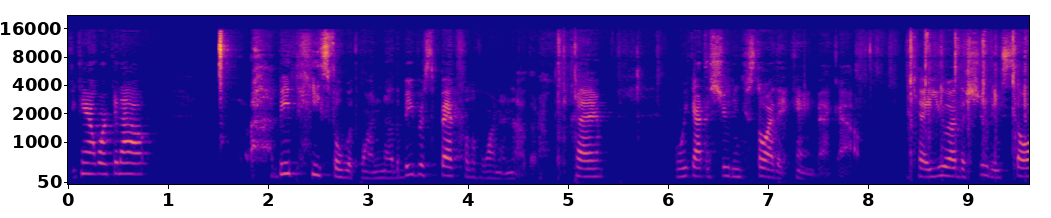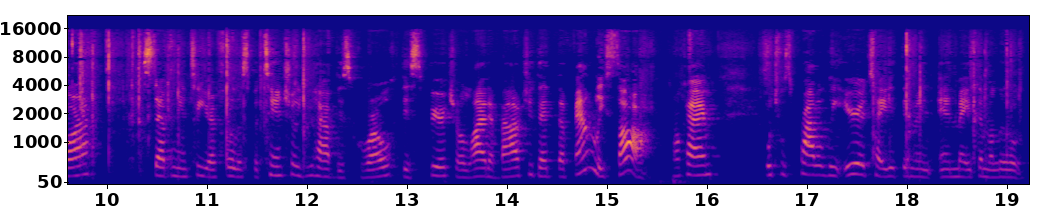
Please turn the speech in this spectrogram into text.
If you can't work it out be peaceful with one another. Be respectful of one another okay? We got the shooting star that came back out okay? You are the shooting star stepping into your fullest potential. You have this growth, this spiritual light about you that the family saw, okay? Which was probably irritated them and, and made them a little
